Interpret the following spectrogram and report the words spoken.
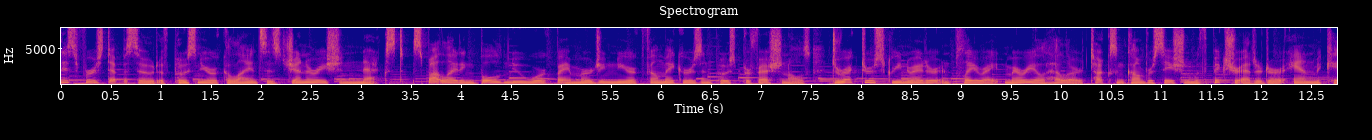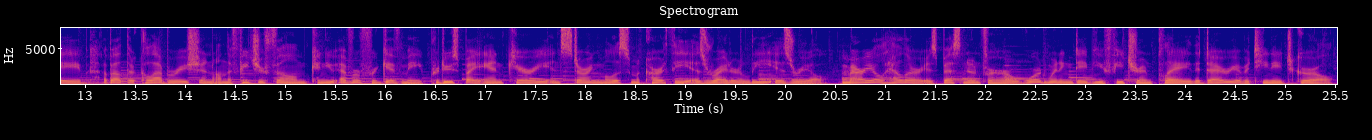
this first episode of Post New York Alliance's Generation Next, spotlighting bold new work by emerging New York filmmakers and post professionals, director, screenwriter, and playwright Marielle Heller talks in conversation with picture editor Anne McCabe about their collaboration on the feature film Can You Ever Forgive Me, produced by Anne Carey and starring Melissa McCarthy as writer Lee Israel. Marielle Heller is best known for her award winning debut feature and play, The Diary of a Teenage Girl.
